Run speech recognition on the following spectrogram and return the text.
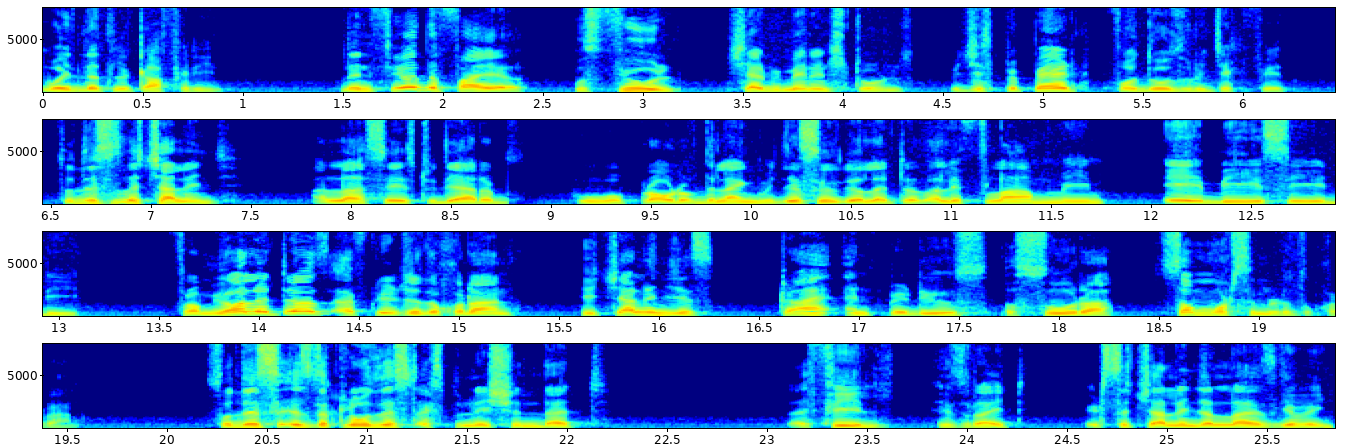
وَإِدَّةِ الْكَافِرِينَ Then fear the fire whose fuel shall be men and stones, which is prepared for those who reject faith. So this is a challenge. Allah says to the Arabs who were proud of the language, this is your letters, Alif, Lam, Mim, A, B, C, D. From your letters, I've created the Quran. He challenges, try and produce a surah somewhat similar to the Quran. So this is the closest explanation that I feel is right. It's a challenge Allah is giving.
